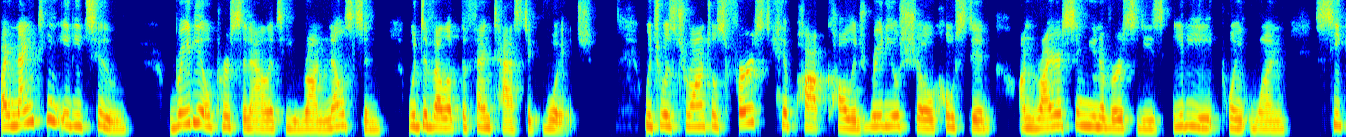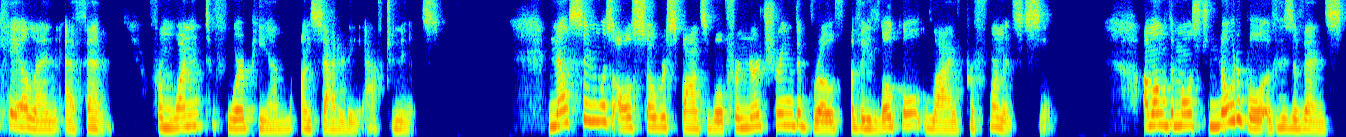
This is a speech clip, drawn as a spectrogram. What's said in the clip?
By 1982, radio personality Ron Nelson would develop The Fantastic Voyage, which was Toronto's first hip hop college radio show hosted on Ryerson University's 88.1 CKLN FM from 1 to 4 p.m. on Saturday afternoons. Nelson was also responsible for nurturing the growth of a local live performance scene. Among the most notable of his events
